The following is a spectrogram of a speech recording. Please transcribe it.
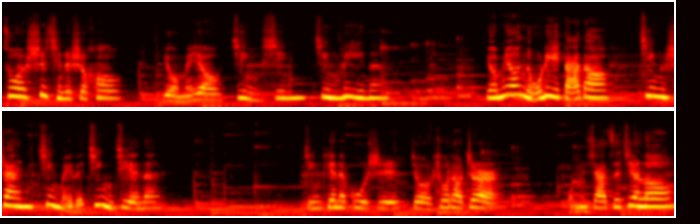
做事情的时候有没有尽心尽力呢？有没有努力达到尽善尽美的境界呢？今天的故事就说到这儿，我们下次见喽。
